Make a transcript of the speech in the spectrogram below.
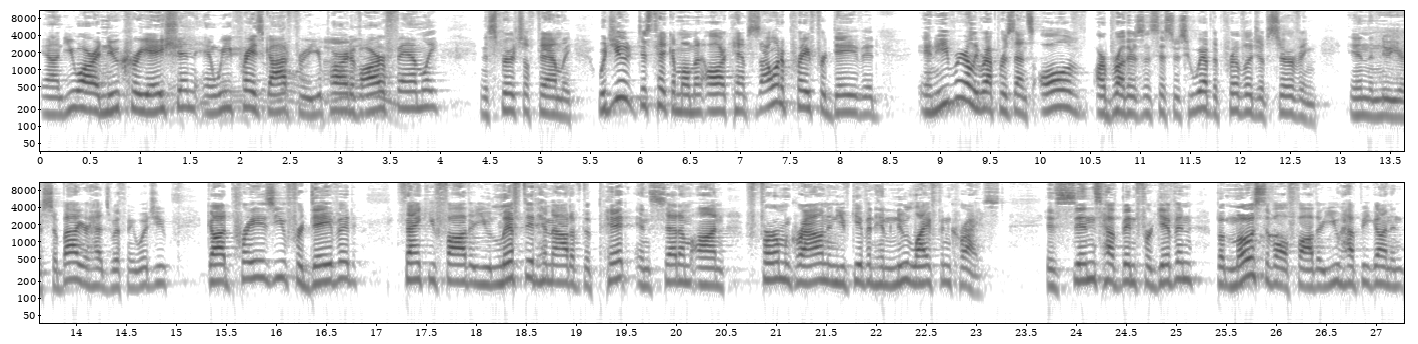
And you are a new creation, and we praise God for you. You're part of our family and the spiritual family. Would you just take a moment, all our campuses? I want to pray for David, and he really represents all of our brothers and sisters who we have the privilege of serving in the new year. So bow your heads with me, would you? God, praise you for David. Thank you, Father. You lifted him out of the pit and set him on firm ground, and you've given him new life in Christ. His sins have been forgiven, but most of all, Father, you have begun and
